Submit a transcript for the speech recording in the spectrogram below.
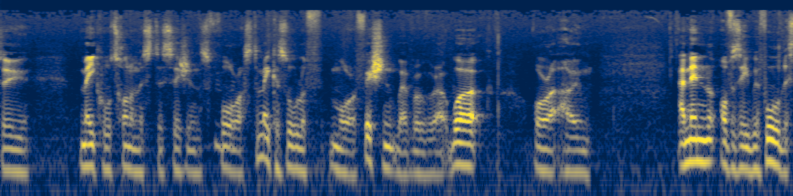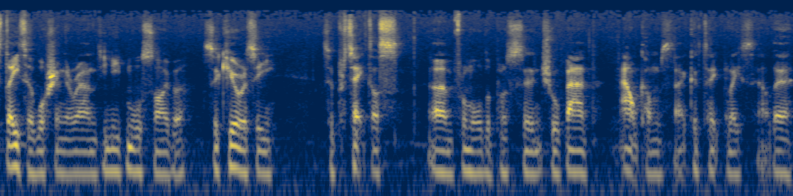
to make autonomous decisions for mm-hmm. us to make us all more efficient, whether we're at work or at home. And then, obviously, with all this data washing around, you need more cyber security to protect us um, from all the potential bad outcomes that could take place out there.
